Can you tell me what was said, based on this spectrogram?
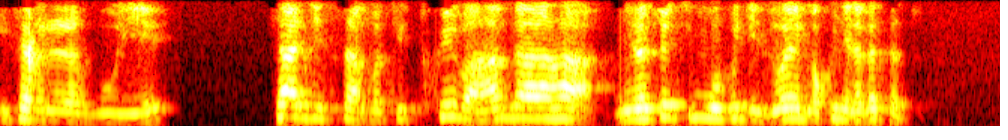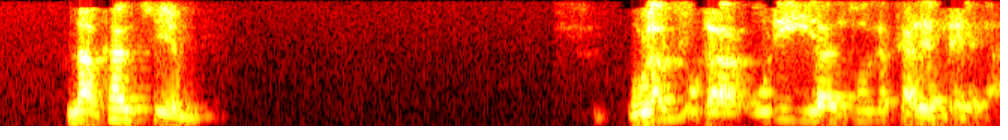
icyaro riraguye cya gisambo kitwiba aha ngaha ni na cyo cy'umuvugizi wa makumyabiri na gatatu ni akaciyemo uravuga uriya nzoga karemera.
